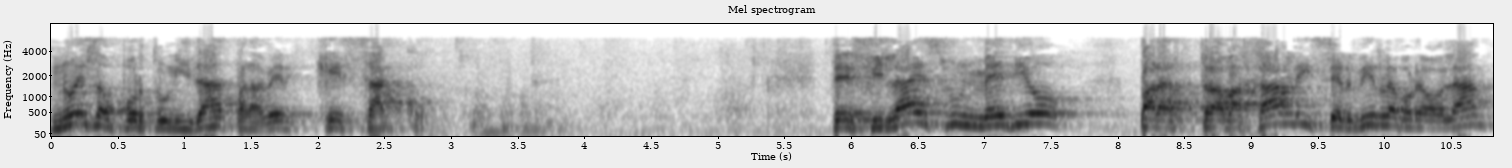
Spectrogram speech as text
no es la oportunidad para ver qué saco. Tefilá es un medio para trabajarle y servirle a Boreolam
